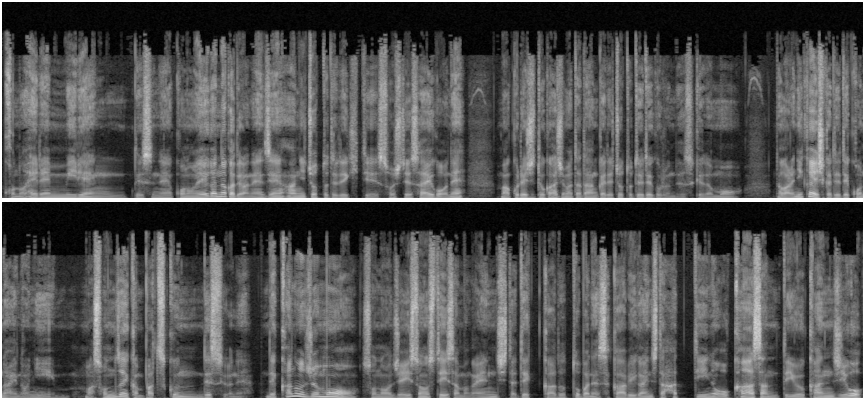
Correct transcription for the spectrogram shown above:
このヘレン・ミレンですね、この映画の中ではね、前半にちょっと出てきて、そして最後ね、まあクレジットが始まった段階でちょっと出てくるんですけども、だから2回しか出てこないのに、まあ存在感抜群ですよね。で、彼女も、そのジェイソン・ステイ様が演じたデッカードとバネス・カービーが演じたハッティのお母さんっていう感じを、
